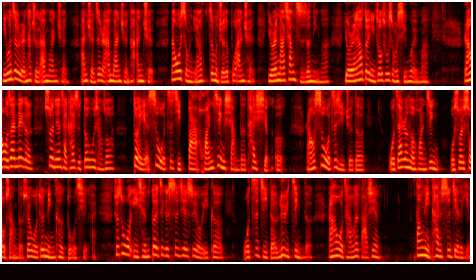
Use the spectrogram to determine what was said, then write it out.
你问这个人，他觉得安不安全？安全。这个人安不安全？他安全。那为什么你要这么觉得不安全？有人拿枪指着你吗？有人要对你做出什么行为吗？然后我在那个瞬间才开始顿悟，想说，对，也是我自己把环境想的太险恶，然后是我自己觉得我在任何环境我是会受伤的，所以我就宁可躲起来。就是我以前对这个世界是有一个我自己的滤镜的，然后我才会发现，当你看世界的眼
